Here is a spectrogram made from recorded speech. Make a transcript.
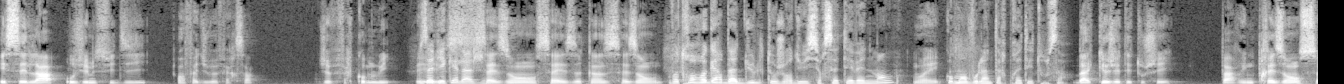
et c'est là où je me suis dit en fait je veux faire ça. Je veux faire comme lui. Vous Et aviez quel âge? 16 ans, 16, 15, 16 ans. Votre regard d'adulte aujourd'hui sur cet événement, Oui. comment vous l'interprétez tout ça? Bah, que j'étais touché par une présence.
